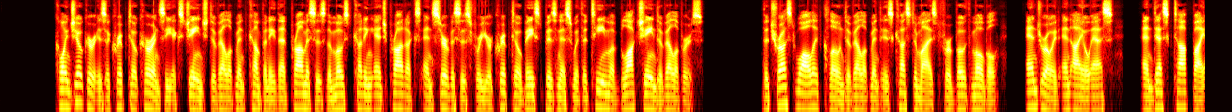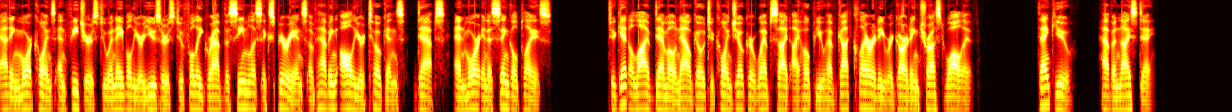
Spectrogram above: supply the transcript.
CoinJoker is a cryptocurrency exchange development company that promises the most cutting-edge products and services for your crypto-based business with a team of blockchain developers. The Trust Wallet clone development is customized for both mobile, Android and iOS, and desktop by adding more coins and features to enable your users to fully grab the seamless experience of having all your tokens, dApps, and more in a single place. To get a live demo now go to CoinJoker website I hope you have got clarity regarding Trust Wallet. Thank you, have a nice day.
